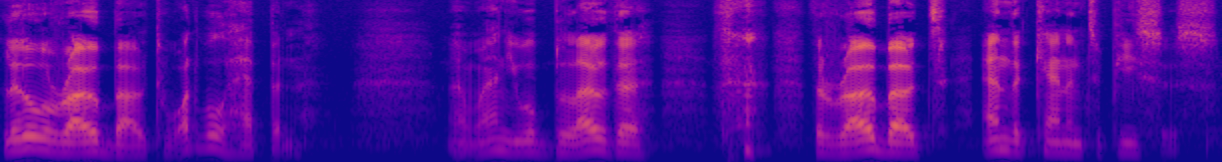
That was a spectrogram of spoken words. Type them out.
little rowboat, what will happen? Oh, man, you will blow the, the rowboat and the cannon to pieces.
